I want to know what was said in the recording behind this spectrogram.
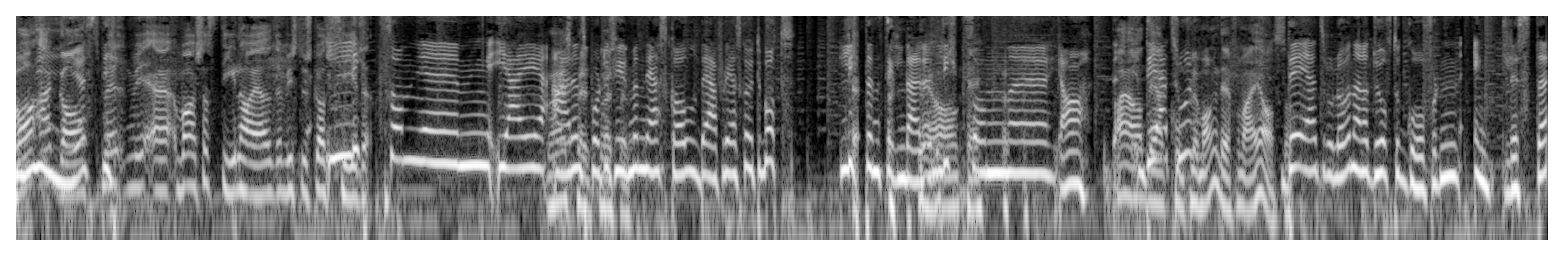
Hva er nye galt stil. med eh, Hva slags stil har jeg, hvis du skal si Litt det? sånn eh, Jeg jeg er en sporty fyr, men jeg skal, det er fordi jeg skal ut i båt. Litt den stilen der. Ja, Litt ok. sånn eh, Ja. Ah, ja, det er et kompliment, det for meg, altså. det jeg tror, Loven, er at du ofte går for den enkleste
